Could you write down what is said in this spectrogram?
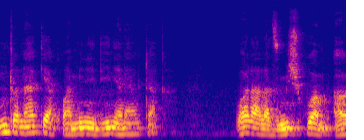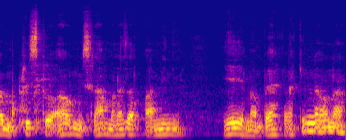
mtu ana haki ya kuamini dini anayotaka, wala lazimishi kuwa awe Mkristo au Muislamu, anaweza kuamini yeye mambo yake. Lakini naona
